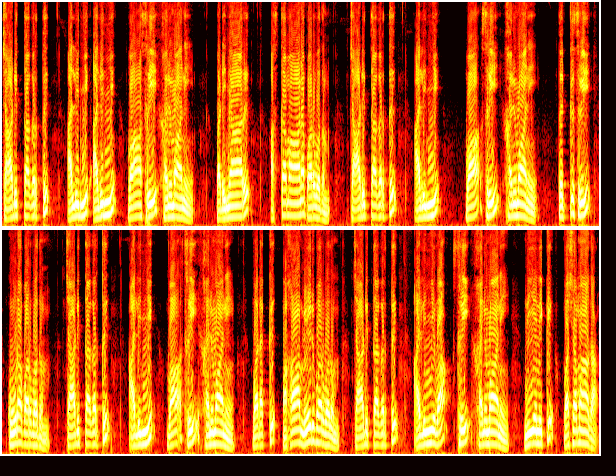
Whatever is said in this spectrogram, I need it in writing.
ചാടിത്തകർത്ത് അലിഞ്ഞ് അലിഞ്ഞ് വാ ശ്രീ ഹനുമാനെ. പടിഞ്ഞാറ് അസ്തമാന പർവതം. ചാടിത്തകർത്ത് അലിഞ്ഞ് വാ ശ്രീ ഹനുമാനെ. തെക്ക് ശ്രീ കൂടപർവതം. ചാടിത്തകർത്ത് അലിഞ്ഞ് വാ ശ്രീ ഹനുമാനെ. വടക്ക് മഹാമേരുപർവതം ചാടിത്തകർത്ത് അലിഞ്ഞ് വാ ശ്രീ ഹനുമാനെ. നീ എനിക്ക് വശമാകാം.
